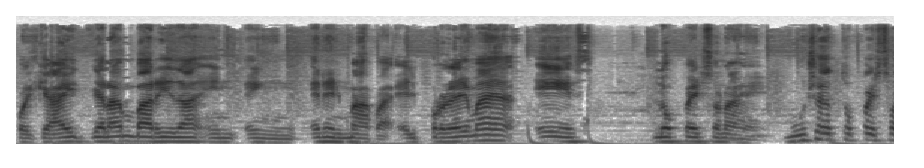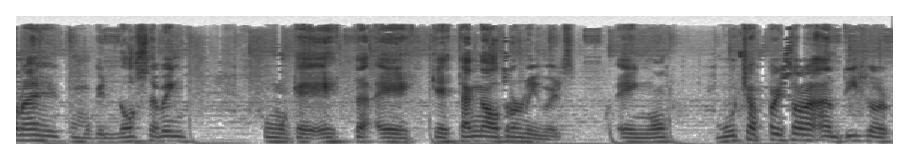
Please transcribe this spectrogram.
porque hay gran variedad en, el mapa. El problema es los personajes. Muchos de estos personajes como que no se ven como que, que están a otro nivel. En, muchas personas han dicho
